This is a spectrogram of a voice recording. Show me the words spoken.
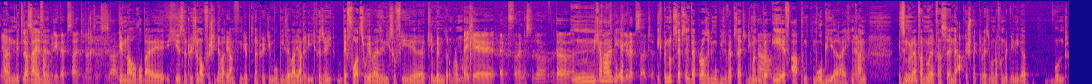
Ja, ähm, mittlerweile. Also über die Webseite dann sozusagen. Genau, wobei hier es natürlich dann auch verschiedene Varianten gibt. Natürlich die mobile Variante, die ich persönlich bevorzuge, weil sie nicht so viel äh, Klimbim drumherum hat. Welche App verwendest du da? Oder nicht einmal die mobile App. Webseite. Ich benutze selbst im Webbrowser die mobile Webseite, die man ah, über okay. efa.mobi erreichen ja. kann ist im Grunde einfach nur etwas äh, eine abgespeckte Version davon mit weniger bunt.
